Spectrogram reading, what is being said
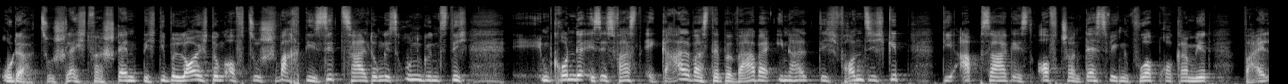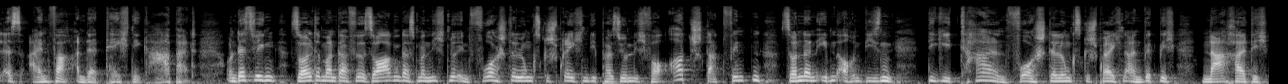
oder zu schlecht verständlich, die Beleuchtung oft zu schwach, die Sitzhaltung ist ungünstig. Im Grunde ist es fast egal, was der Bewerber inhaltlich von sich gibt. Die Absage ist oft schon deswegen vorprogrammiert, weil es einfach an der Technik hapert. Und deswegen sollte man dafür sorgen, dass man nicht nur in Vorstellungsgesprächen, die persönlich vor Ort stattfinden, sondern eben auch in diesen digitalen Vorstellungsgesprächen einen wirklich nachhaltig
